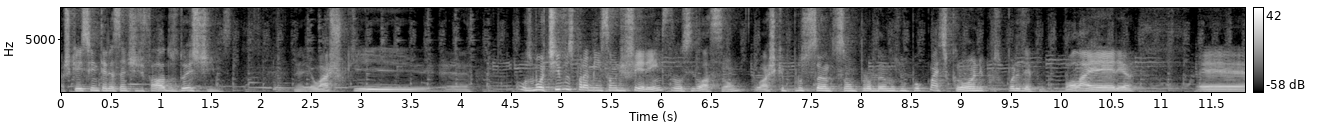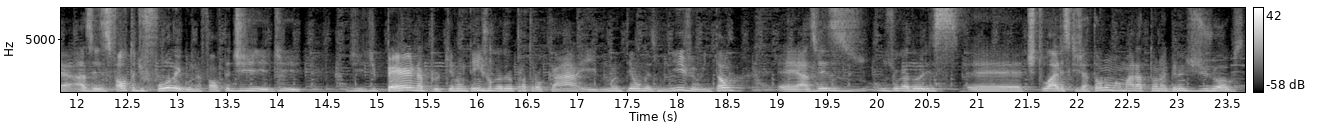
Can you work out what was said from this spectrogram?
Acho que isso é interessante de falar dos dois times. É, eu acho que é, os motivos para mim são diferentes da oscilação. Eu acho que para o Santos são problemas um pouco mais crônicos, por exemplo, bola aérea, é, às vezes falta de fôlego, né? falta de, de, de, de perna, porque não tem jogador para trocar e manter o mesmo nível. Então, é, às vezes os jogadores é, titulares que já estão numa maratona grande de jogos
